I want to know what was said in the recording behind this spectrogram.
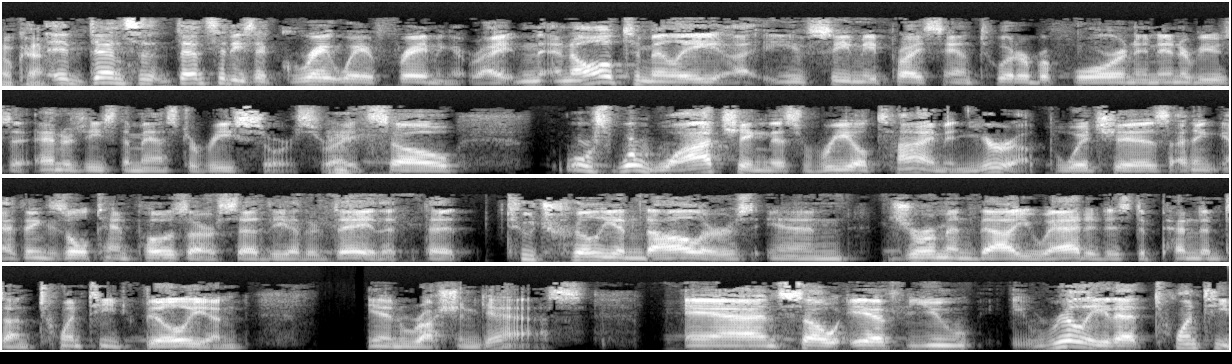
Okay. density is a great way of framing it, right? And, and ultimately, uh, you've seen me probably say on Twitter before and in interviews that energy is the master resource, right? Mm. So we're, we're watching this real time in Europe, which is, I think, I think Zoltan Pozsar said the other day that, that $2 trillion in German value added is dependent on 20 billion in Russian gas. And so if you, really that 20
